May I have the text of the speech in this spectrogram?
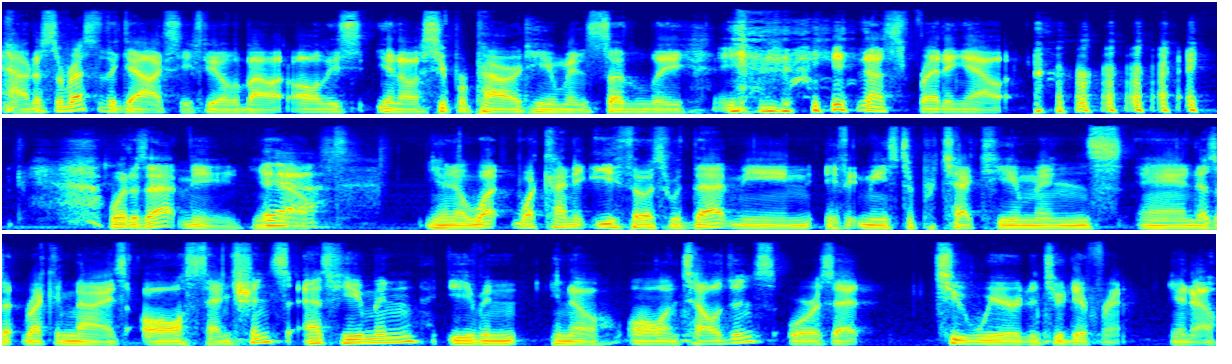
how does the rest of the galaxy feel about all these you know superpowered humans suddenly you know spreading out? right? What does that mean? You Yeah. know you know what what kind of ethos would that mean if it means to protect humans? And does it recognize all sentience as human even you know all intelligence? Or is that too weird and too different you know?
